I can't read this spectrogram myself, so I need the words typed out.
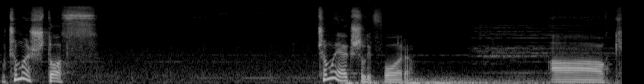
U čemu je štos? U čemu je actually fora? A, ok,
